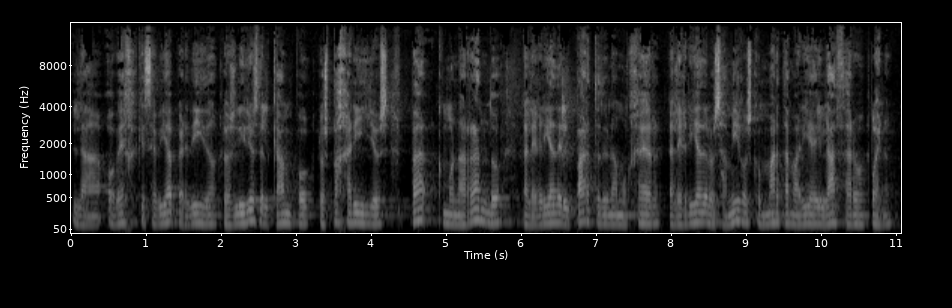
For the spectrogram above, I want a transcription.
la oveja que se había perdido, los lirios del campo, los pajarillos, va como narrando la alegría del parto de una mujer, la alegría de los amigos con Marta, María y Lázaro. Bueno,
